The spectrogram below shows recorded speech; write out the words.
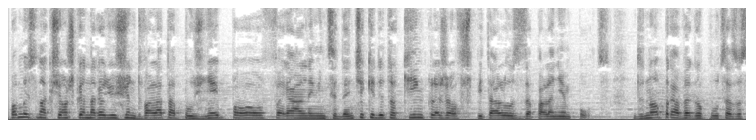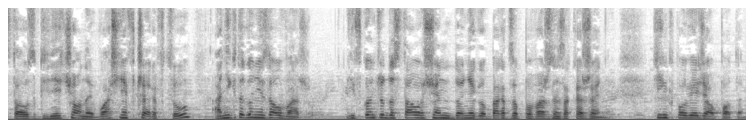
Pomysł na książkę narodził się dwa lata później po feralnym incydencie, kiedy to King leżał w szpitalu z zapaleniem płuc. Dno prawego płuca zostało zgniecione właśnie w czerwcu, a nikt tego nie zauważył. I w końcu dostało się do niego bardzo poważne zakażenie. King powiedział potem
